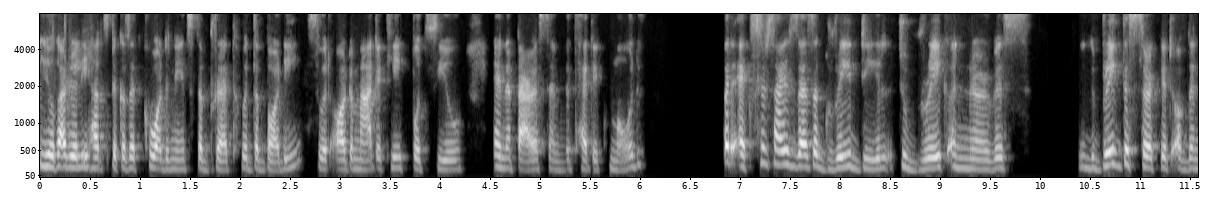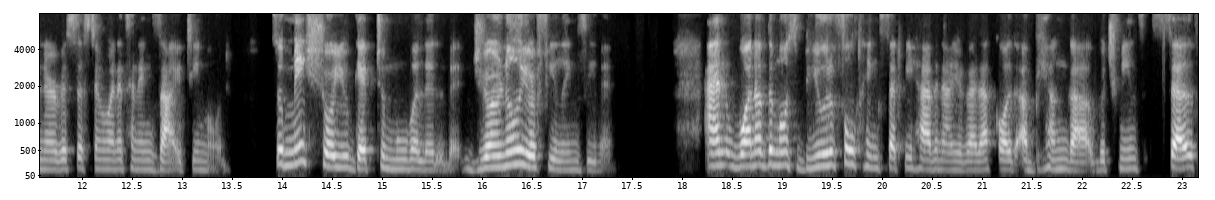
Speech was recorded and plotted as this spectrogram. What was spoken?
Yoga really helps because it coordinates the breath with the body, so it automatically puts you in a parasympathetic mode but exercise does a great deal to break a nervous break the circuit of the nervous system when it's in anxiety mode. So make sure you get to move a little bit. Journal your feelings even. And one of the most beautiful things that we have in ayurveda called abhyanga which means self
